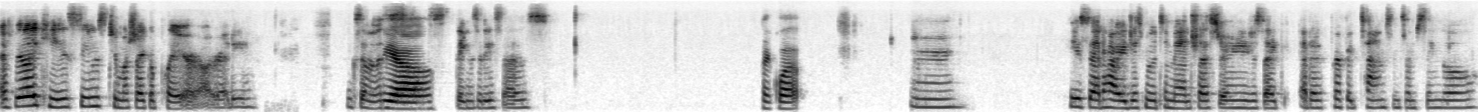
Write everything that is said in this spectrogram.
I feel like he seems too much like a player already. Like some of the Yeah. things that he says. Like what? Mm. He said how he just moved to Manchester and he just like at a perfect time since I'm single,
